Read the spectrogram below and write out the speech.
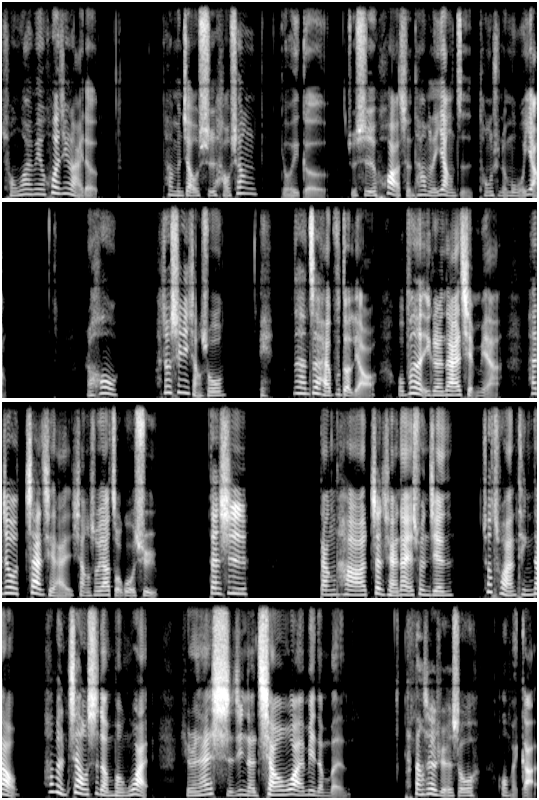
从外面混进来的。他们教室好像有一个就是画成他们的样子同学的模样。然后他就心里想说：“诶，那这还不得了，我不能一个人待在前面啊！”他就站起来想说要走过去，但是当他站起来那一瞬间，就突然听到他们教室的门外有人在使劲的敲外面的门。他当时就觉得说：“Oh my god，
